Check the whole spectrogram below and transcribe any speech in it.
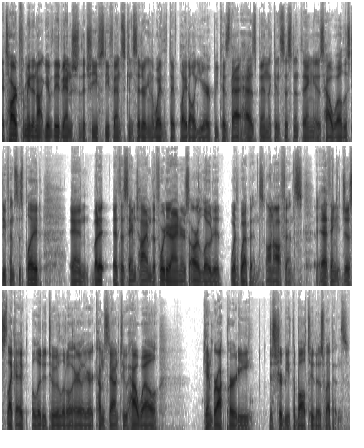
it's hard for me to not give the advantage to the Chiefs defense considering the way that they've played all year because that has been the consistent thing is how well this defense has played. And but it, at the same time, the 49ers are loaded with weapons on offense. I think it just like I alluded to a little earlier, it comes down to how well can Brock Purdy distribute the ball to those weapons.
